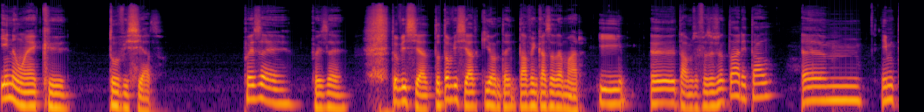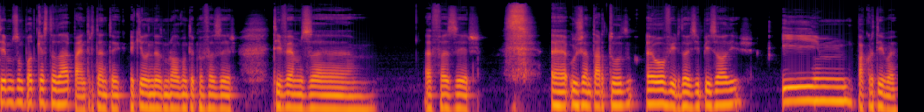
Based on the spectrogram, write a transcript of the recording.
E não é que estou viciado. Pois é, pois é. Estou viciado, estou tão viciado que ontem estava em casa da Mar e eh, estávamos a fazer jantar e tal. ahm, e metemos um podcast a dar. Pá, entretanto, aquilo ainda demorou algum tempo a fazer. Tivemos a, a fazer o jantar todo, a ouvir dois episódios e pá, curti bem.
